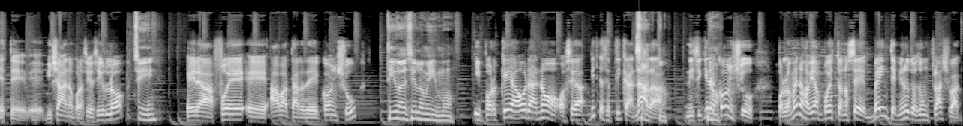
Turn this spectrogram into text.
este eh, villano, por así decirlo, Sí, era, fue eh, avatar de Konshu. te iba a decir lo mismo. ¿Y por qué ahora no? O sea, ¿viste? Se explica nada. Ni siquiera No. Konshu. Por lo menos habían puesto, no sé, 20 minutos de un flashback.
